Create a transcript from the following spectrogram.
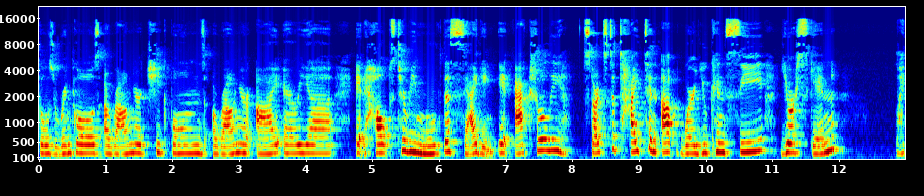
those wrinkles around your cheekbones, around your eye area, it helps to remove the sagging. It actually starts to tighten up where you can see your skin like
